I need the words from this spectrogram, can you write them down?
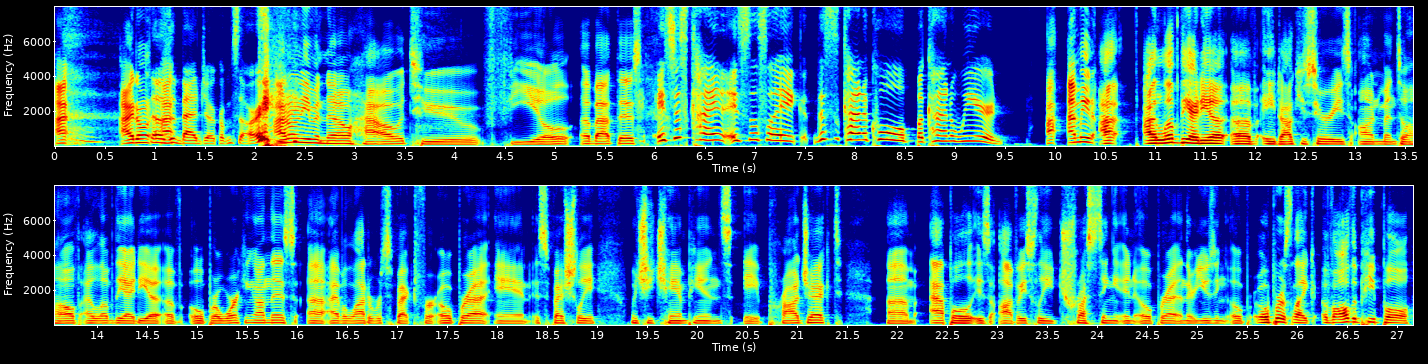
I, I don't. That was I, a bad joke. I'm sorry. I don't even know how to feel about this. It's just kind. It's just like this is kind of cool, but kind of weird. I, I mean, I I love the idea of a docu series on mental health. I love the idea of Oprah working on this. Uh, I have a lot of respect for Oprah, and especially when she champions a project. Um, Apple is obviously trusting in Oprah, and they're using Oprah. Oprah's like of all the people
